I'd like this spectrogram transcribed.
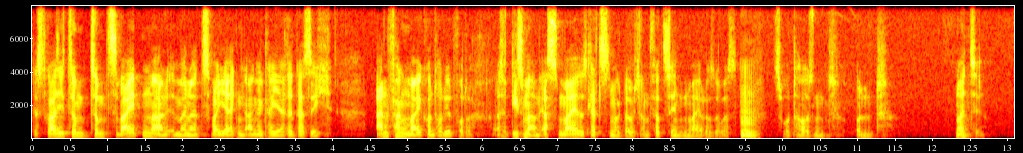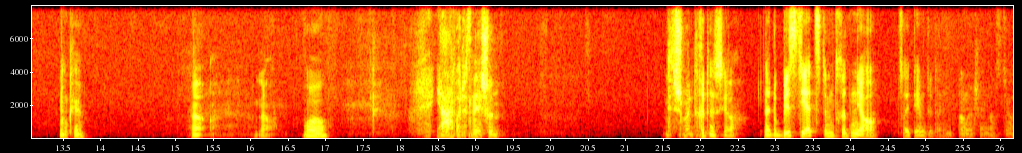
Das ist quasi zum, zum zweiten Mal in meiner zweijährigen Angelkarriere, dass ich Anfang Mai kontrolliert wurde. Also diesmal am 1. Mai, das letzte Mal, glaube ich, am 14. Mai oder sowas. 2019. okay. Ja, genau. Oh, ja. ja, Aber das sind ja schon. Das ist schon mein drittes Jahr. na, du bist jetzt im dritten Jahr, seitdem du deinen Angelschein hast, ja.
